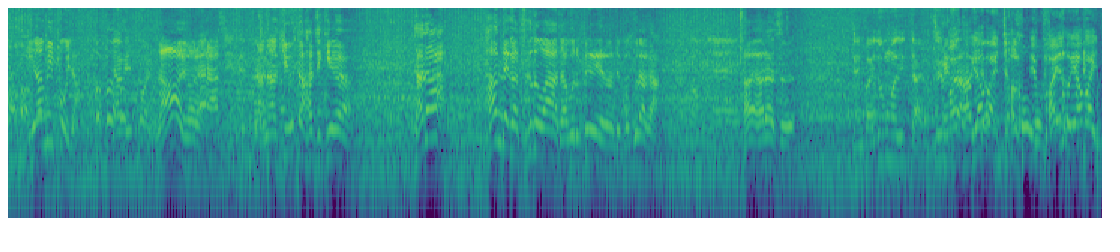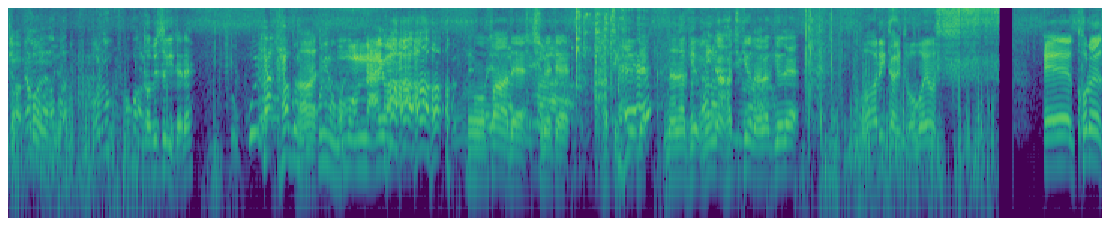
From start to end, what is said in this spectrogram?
嫌味っぽいな。闇っぽい。なあ今の。やらしい先輩7球と8球ただハンデがつくのはダブルプレーなんで僕らが。はいあらす先輩どこまで行ったよ先輩やばいんちゃう。先輩のやばいんちゃう。飛びすぎてね100、100の食い。のおお前。もんないわ。もうパーで締めて8球で7球みんな8球7球で。終わりたいと思います。えー、これ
